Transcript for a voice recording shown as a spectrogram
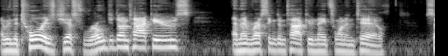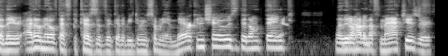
I mean, the tour is just Road to Dontaku's and then Wrestling Dontaku nights one and two. So they, I don't know if that's because they're going to be doing so many American shows. They don't think, yeah. no, they yeah, don't have enough matches, or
